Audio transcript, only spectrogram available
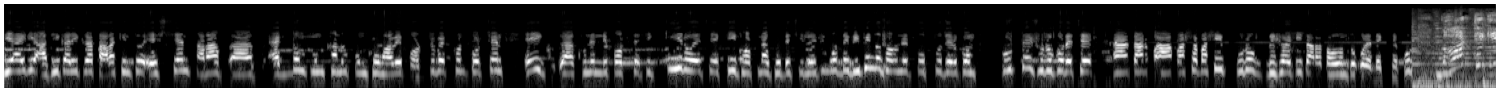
সিআইডি আধিকারিকরা, তারা কিন্তু এসছেন, তারা একদম পুঙ্খানুপুঙ্খ ভাবে পর্যবেক্ষণ করছেন এই খুনের নেপথ্যে ঠিক কি রয়েছে, কি ঘটনা ঘটেছিল, ইতিমধ্যে বিভিন্ন ধরনের তথ্য যেরকম উঠতে শুরু করেছে তার পাশাপাশি পুরো বিষয়টি তারা তদন্ত করে দেখছে। ঘর থেকে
